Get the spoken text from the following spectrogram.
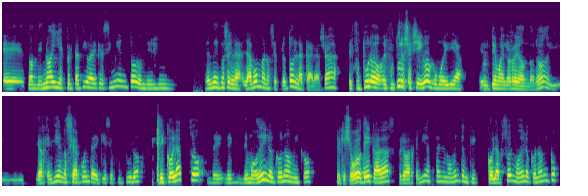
eh, donde no hay expectativa de crecimiento, donde entonces la, la, bomba nos explotó en la cara, ya el futuro, el futuro ya llegó, como diría el mm. tema de lo redondo, ¿no? Y, y Argentina no se da cuenta de que ese futuro de colapso de, modelo económico, de que llevó décadas, pero Argentina está en el momento en que colapsó el modelo económico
